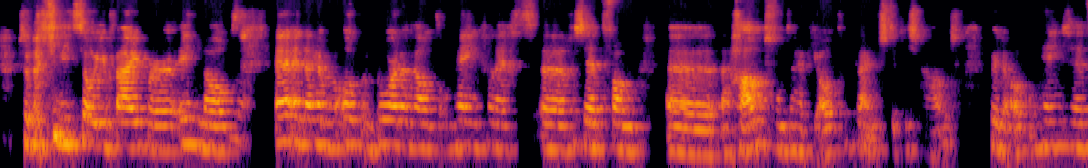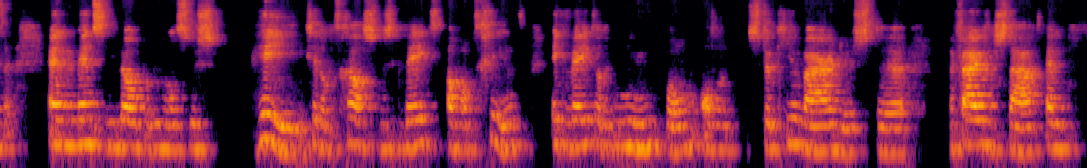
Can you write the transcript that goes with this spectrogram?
zodat je niet zo je vijver inloopt. En daar hebben we ook een bordenrand omheen gelegd, uh, gezet van uh, hout, want daar heb je ook kleine stukjes hout. Kun je er ook omheen zetten. En de mensen die lopen bij ons dus, hé, hey, ik zit op het gras, dus ik weet, of op het grind, ik weet dat ik nu kom op een stukje waar dus de, de vijver staat. En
